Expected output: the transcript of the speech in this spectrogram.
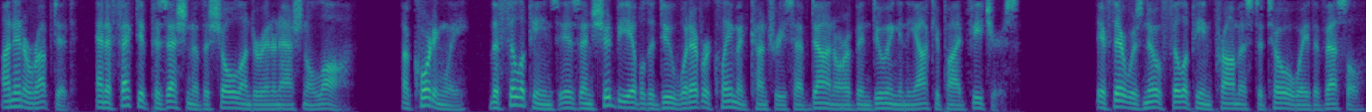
uninterrupted, and effective possession of the shoal under international law. Accordingly, the Philippines is and should be able to do whatever claimant countries have done or have been doing in the occupied features. If there was no Philippine promise to tow away the vessel,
